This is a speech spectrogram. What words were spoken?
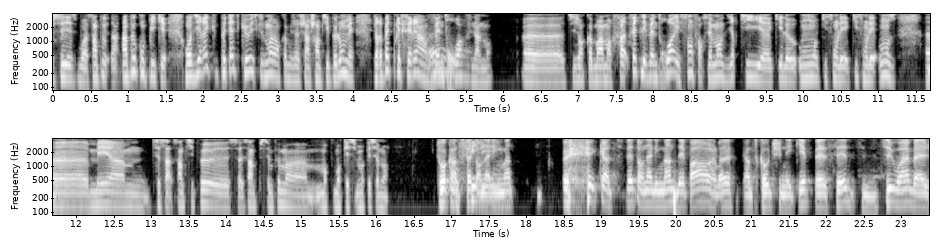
c'est bon, un peu un peu compliqué. On dirait que peut-être que, excuse-moi, comme je suis un petit peu long, mais j'aurais peut-être préféré un 23 finalement. Euh, genre comme vraiment faites les 23 et sans forcément dire qui euh, qui est le qui sont les qui sont les 11 euh, mais euh, c'est ça c'est un petit peu c'est un, un, peu mon, mon, questionnement toi quand tu fais ton alignement quand tu fais ton alignement de départ, là, quand tu coaches une équipe, Sid, tu dis-tu, ouais, ben,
